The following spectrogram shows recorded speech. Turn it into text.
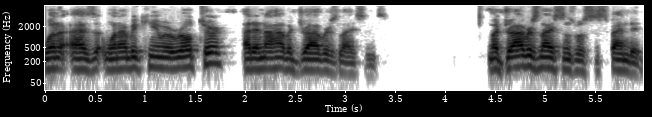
when as when I became a realtor, I did not have a driver's license. My driver's license was suspended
